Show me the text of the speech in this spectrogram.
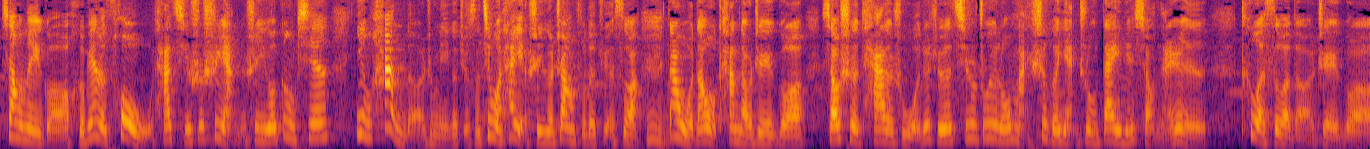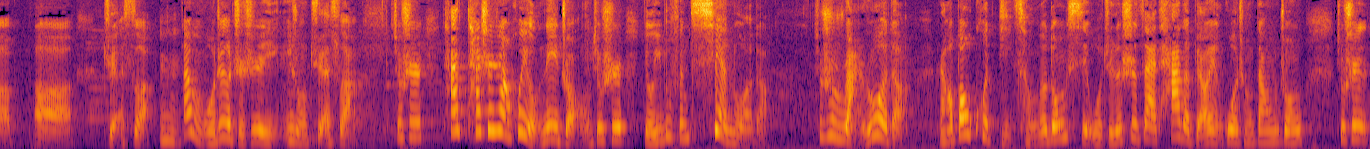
像那个《河边的错误》，他其实饰演的是一个更偏硬汉的这么一个角色，尽管他也是一个丈夫的角色，嗯。但是我当我看到这个消失的他的时候，我就觉得其实朱一龙蛮适合演这种带一点小男人特色的这个呃角色，嗯。但我这个只是一种角色啊，就是他他身上会有那种就是有一部分怯懦的，就是软弱的，然后包括底层的东西，我觉得是在他的表演过程当中，就是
